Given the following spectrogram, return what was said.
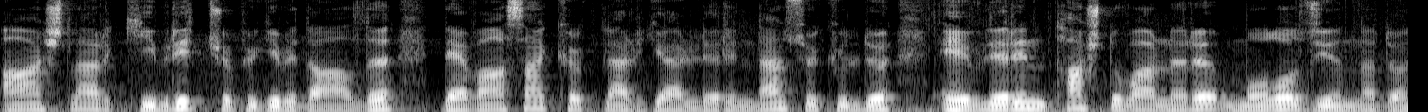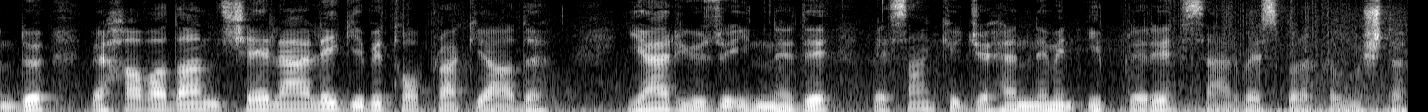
Ağaçlar kibrit çöpü gibi dağıldı, devasa kökler yerlerinden söküldü, evlerin taş duvarları moloz yığınına döndü ve havadan şelale gibi toprak yağdı. Yeryüzü inledi ve sanki cehennemin ipleri serbest bırakılmıştı.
